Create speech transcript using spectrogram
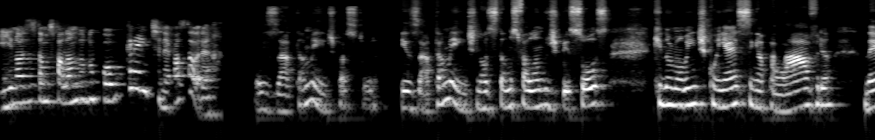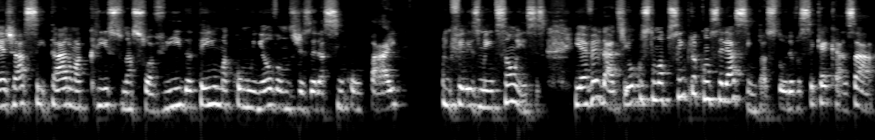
E nós estamos falando do povo crente, né, pastora? Exatamente, pastora. Exatamente. Nós estamos falando de pessoas que normalmente conhecem a palavra, né, já aceitaram a Cristo na sua vida, têm uma comunhão, vamos dizer assim, com o Pai. Infelizmente são esses. E é verdade, eu costumo sempre aconselhar assim, pastora, você quer casar?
